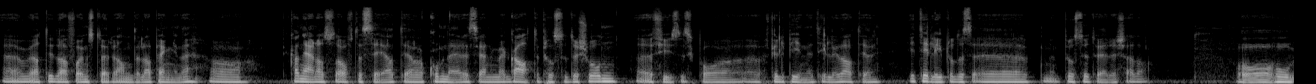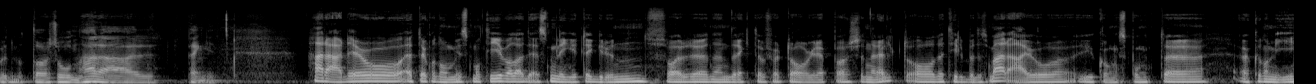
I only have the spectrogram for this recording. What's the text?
Ved at de da får en større andel av pengene. og kan gjerne også ofte se at det kombineres gjerne med gateprostitusjon eh, fysisk på Filippinene i tillegg. da, at de i tillegg eh, prostituerer seg. Da. Og hovedmotivasjonen her er penger? Her er det jo et økonomisk motiv, og det er det som ligger til grunn for den direkteoverførte overgrepet generelt. Og det tilbudet som er, er jo utgangspunktet økonomi.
